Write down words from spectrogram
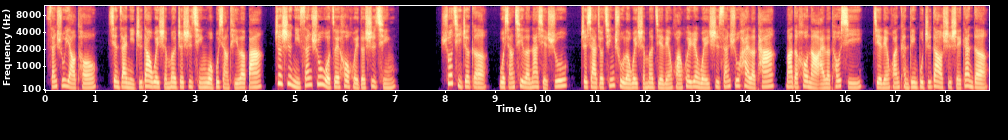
三叔摇头，现在你知道为什么这事情我不想提了吧？这是你三叔我最后悔的事情。说起这个，我想起了那写书。这下就清楚了，为什么解连环会认为是三叔害了他。妈的，后脑挨了偷袭，解连环肯定不知道是谁干的。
